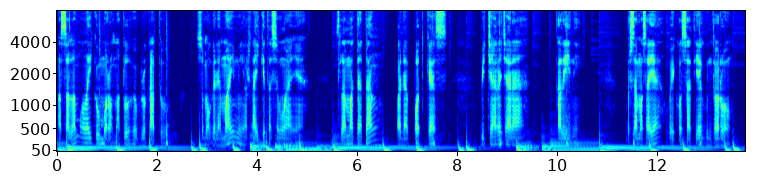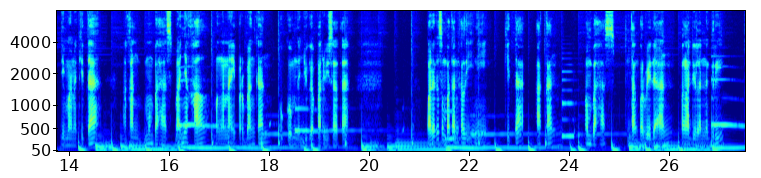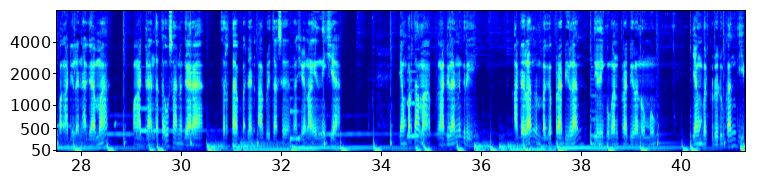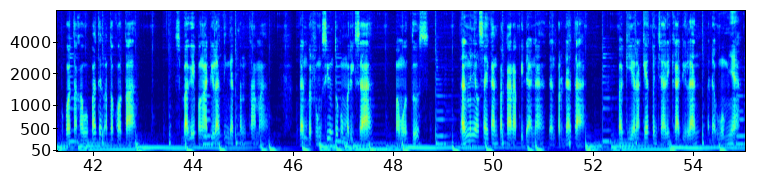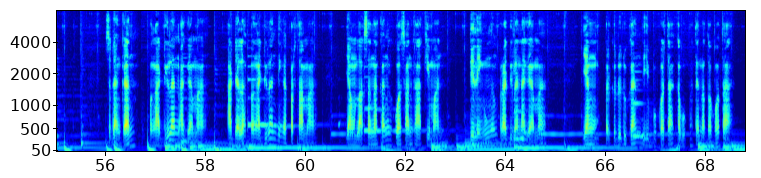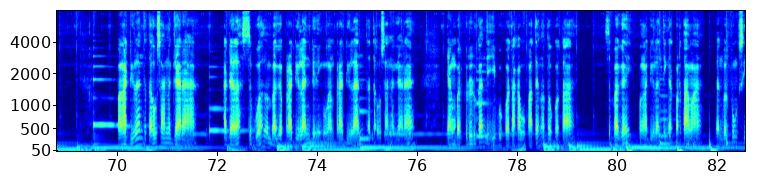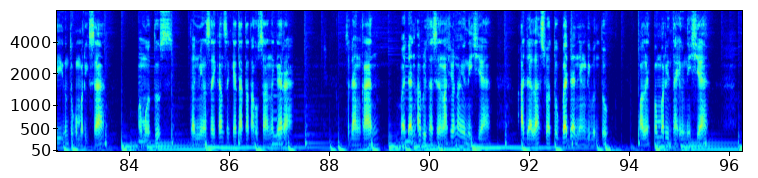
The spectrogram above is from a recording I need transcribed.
Assalamualaikum warahmatullahi wabarakatuh. Semoga damai menyertai kita semuanya. Selamat datang pada podcast Bicara Cara kali ini. Bersama saya Weko Satya Guntoro, di mana kita akan membahas banyak hal mengenai perbankan, hukum, dan juga pariwisata. Pada kesempatan kali ini, kita akan membahas tentang perbedaan pengadilan negeri, pengadilan agama, pengadilan tata usaha negara, serta Badan Arbitrase Nasional Indonesia. Yang pertama, pengadilan negeri adalah lembaga peradilan di lingkungan peradilan umum yang berkedudukan di ibu kota kabupaten atau kota sebagai pengadilan tingkat pertama dan berfungsi untuk memeriksa, memutus, dan menyelesaikan perkara pidana dan perdata bagi rakyat pencari keadilan pada umumnya. Sedangkan pengadilan agama adalah pengadilan tingkat pertama yang melaksanakan kekuasaan kehakiman di lingkungan peradilan agama yang berkedudukan di ibu kota, kabupaten, atau kota. Pengadilan Tata Usaha Negara adalah sebuah lembaga peradilan di lingkungan peradilan tata usaha negara yang berkedudukan di ibu kota kabupaten atau kota sebagai pengadilan tingkat pertama dan berfungsi untuk memeriksa, memutus, dan menyelesaikan sengketa tata usaha negara. Sedangkan Badan Arbitrase Nasional Indonesia adalah suatu badan yang dibentuk oleh pemerintah Indonesia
